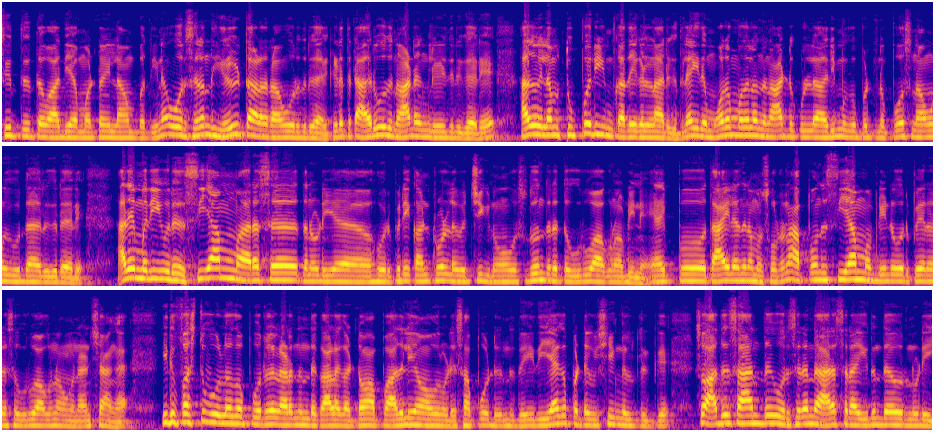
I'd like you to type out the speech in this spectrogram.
சீர்திருத்தவாதியாக மட்டும் இல்லாமல் பார்த்தீங்கன்னா ஒரு சிறந்த எழுத்தாளராகவும் இருந்திருக்காரு. கிட்டத்தட்ட அறுபது நாடகங்கள் எழுதியிருக்காரு. அதுவும் இல்லாமல் துப்பறியும் கதைகள்லாம் இருக்குதுல்ல இதை முத முதல்ல அந்த நாட்டுக்குள்ளே அறிமுகப்பட்டின போஸ்னாவும் இவர் தான் இருக்கிறாரு. அதே மாதிரி இவர் சியாம் அரசை தன்னுடைய ஒரு பெரிய கண்ட்ரோலில் வச்சுக்கணும் ஒரு சுதந்திரத்தை உருவாக்கணும் அப்படின்னு. இப்போது தாய்லாந்து நம்ம அப்போ வந்து சியாம் அப்படின்ற ஒரு பேரரசை உருவாகணும்னு அவங்க நினச்சாங்க. இது ஃபஸ்ட்டு உலக போரில் நடந்திருந்த காலகட்டம். அப்போ அதுலேயும் அவருடைய சப்போர்ட் இருந்தது. இது ஏகப்பட்ட விஷயங்கள் இருக்குது ஸோ அது சார்ந்து ஒரு சிறந்த அரசராக இருந்தவருடைய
